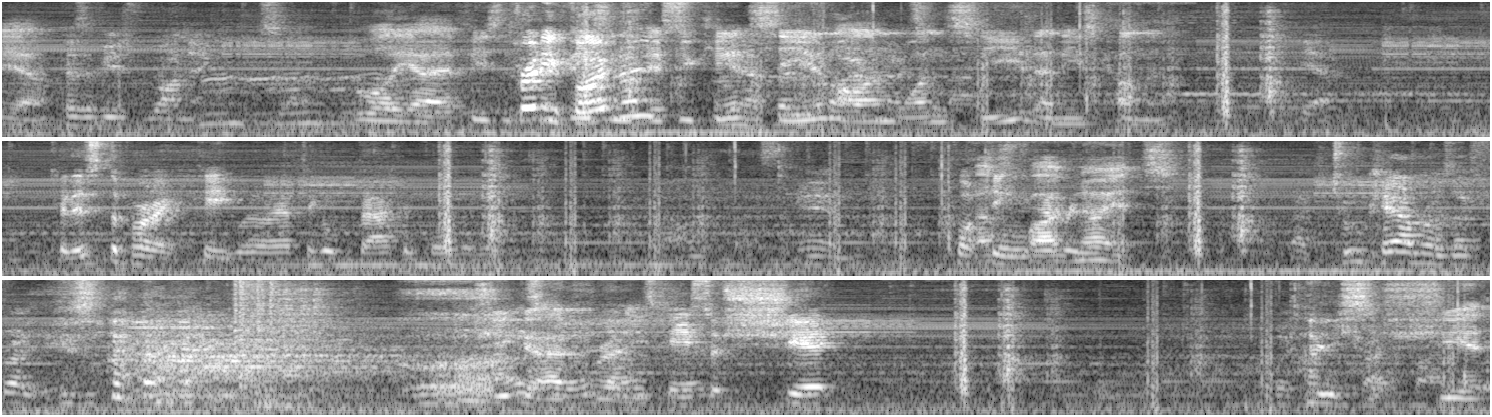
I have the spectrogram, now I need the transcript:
Yeah. Because if he's running, so. Well, yeah, if he's Freddy if, Five he's- Nights? if you can't Yeah, see him on 1C, then he's coming. Yeah. okay, this is the part I hate when I have to go back and forth. Well, that's the game. Fucking That's five everywhere. nights. Like two cameras at Freddy's. Chica That was at good, that Freddy's. Piece of shit. Piece of to find shit. it.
